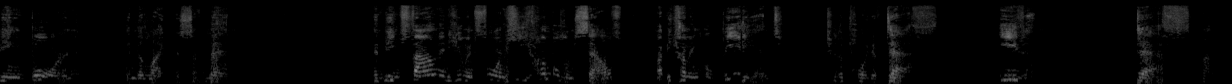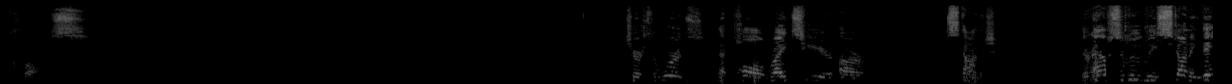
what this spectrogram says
being born in the likeness of men. And being found in human form, he humbled himself by becoming obedient to the point of death, even death on a cross. Church, the words that Paul writes here are astonishing. They're absolutely stunning. They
